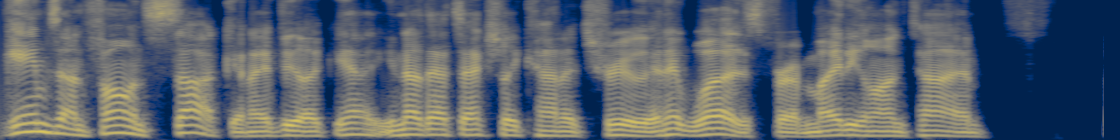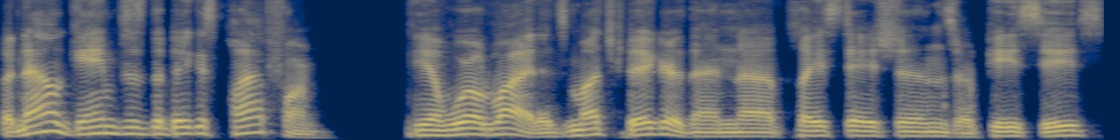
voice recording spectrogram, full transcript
games on phones suck. And I'd be like, yeah, you know, that's actually kind of true. And it was for a mighty long time. But now games is the biggest platform, you know, worldwide. It's much bigger than uh, PlayStations or PCs.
